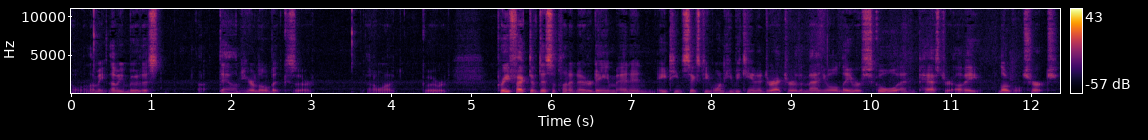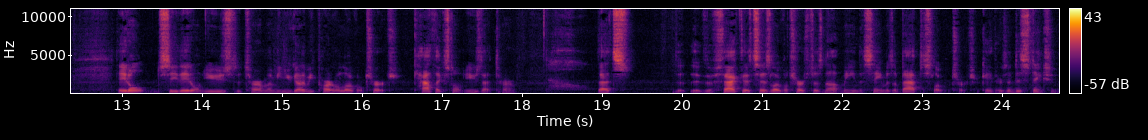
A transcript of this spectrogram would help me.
On, let me let me move this uh, down here a little bit because I don't want to go over it. Prefect of discipline at Notre Dame, and in 1861 he became the director of the Manual Labor School and pastor of a local church. They don't see they don't use the term. I mean, you got to be part of a local church. Catholics don't use that term. That's the, the the fact that it says local church does not mean the same as a Baptist local church. Okay, there's a distinction.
